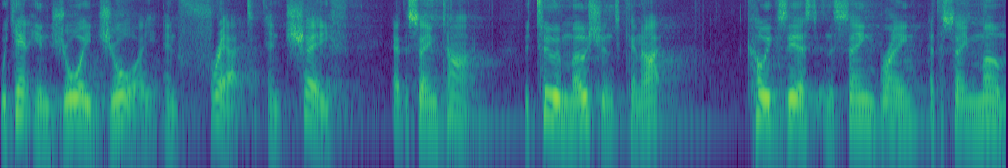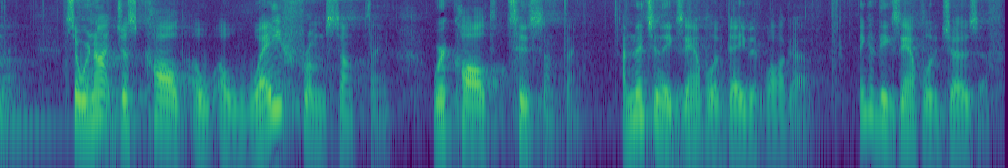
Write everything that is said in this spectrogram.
We can't enjoy joy and fret and chafe at the same time. The two emotions cannot coexist in the same brain at the same moment. So we're not just called away from something, we're called to something. I mentioned the example of David a while ago. Think of the example of Joseph.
